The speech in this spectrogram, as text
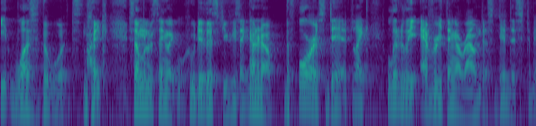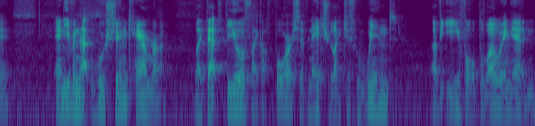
It was the woods. Like, someone was saying, like, who did this to you? He's like, No, no, no. The forest did. Like, literally everything around us did this to me. And even that whooshing camera, like, that feels like a force of nature, like just wind of evil blowing in.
